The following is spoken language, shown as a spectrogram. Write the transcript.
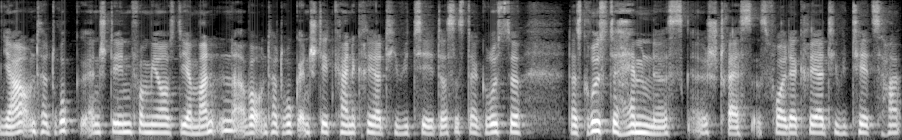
ja, unter Druck entstehen von mir aus Diamanten, aber unter Druck entsteht keine Kreativität. Das ist der größte das größte Hemmnis. Äh, Stress ist voll der Kreativitätshemmer,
